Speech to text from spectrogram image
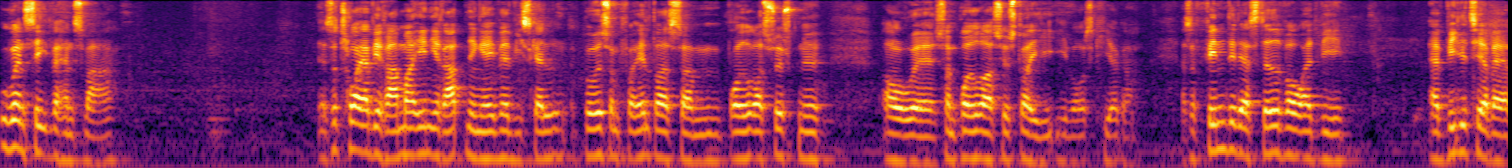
uanset hvad han svarer, så tror jeg, at vi rammer ind i retning af, hvad vi skal, både som forældre, som brødre og søskende, og øh, som brødre og søstre i, i vores kirker. Altså finde det der sted, hvor at vi er villige til at være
